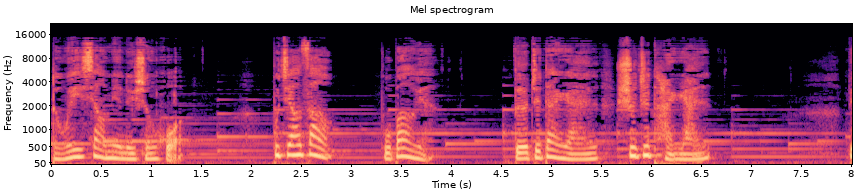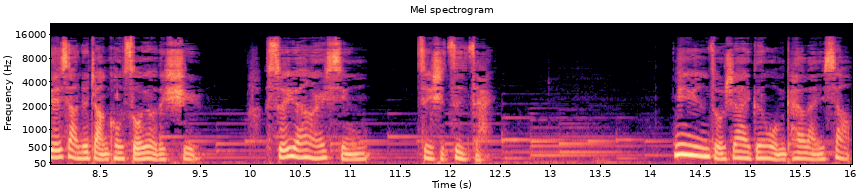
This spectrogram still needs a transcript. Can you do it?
都微笑面对生活，不焦躁，不抱怨，得之淡然，失之坦然。别想着掌控所有的事，随缘而行，最是自在。命运总是爱跟我们开玩笑，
